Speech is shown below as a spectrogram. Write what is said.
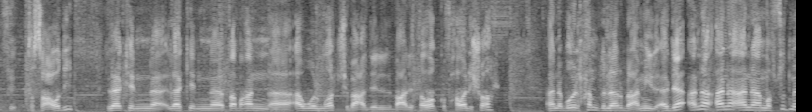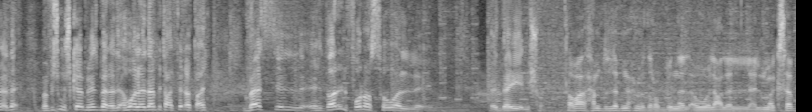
في التصاعدي لكن لكن طبعا أول ماتش بعد بعد توقف حوالي شهر أنا بقول الحمد لله رب العالمين. الأداء أنا أنا أنا مبسوط من الأداء. مفيش مشكلة بالنسبة للأداء هو الأداء بتاع الفرقة بتاعتنا. بس إهدار الفرص هو اللي ضايقني شوية. طبعا الحمد لله بنحمد ربنا الأول على المكسب.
